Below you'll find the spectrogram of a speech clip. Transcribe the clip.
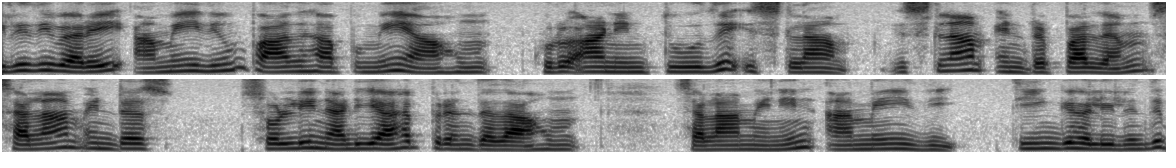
இறுதி வரை அமைதியும் பாதுகாப்புமே ஆகும். குர்ஆனின் தூது இஸ்லாம். இஸ்லாம் என்ற பதம் சலாம் என்ற சொல்லின் அடியாக பிறந்ததாகும். சலாமினின் அமைதி தீங்குகளிலிருந்து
